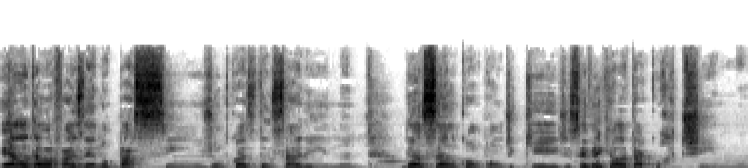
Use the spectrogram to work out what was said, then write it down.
Ela tava fazendo um passinho junto com as dançarinas, dançando com pão de queijo. Você vê que ela tá curtindo.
